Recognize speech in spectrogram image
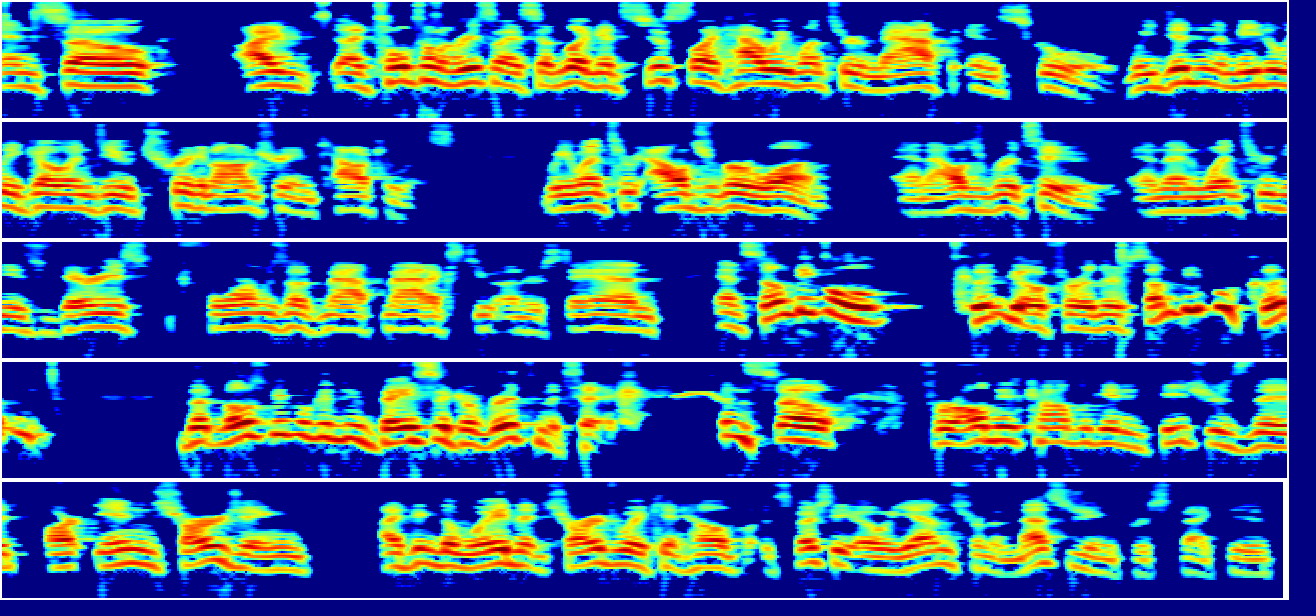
And so I, I told someone recently i said look it's just like how we went through math in school. We didn't immediately go and do trigonometry and calculus. We went through algebra 1 and algebra 2 and then went through these various forms of mathematics to understand. And some people could go further some people couldn't but most people can do basic arithmetic. And so for all these complicated features that are in charging I think the way that ChargeWay can help, especially OEMs from a messaging perspective,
